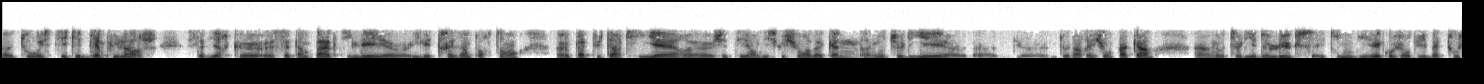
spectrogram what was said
euh, touristique est bien plus large. C'est-à-dire que euh, cet impact, il est il est très important. pas plus tard qu'hier, j'étais en discussion avec un, un hôtelier de, de, la région PACA, un hôtelier de luxe, et qui me disait qu'aujourd'hui, bah, tous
